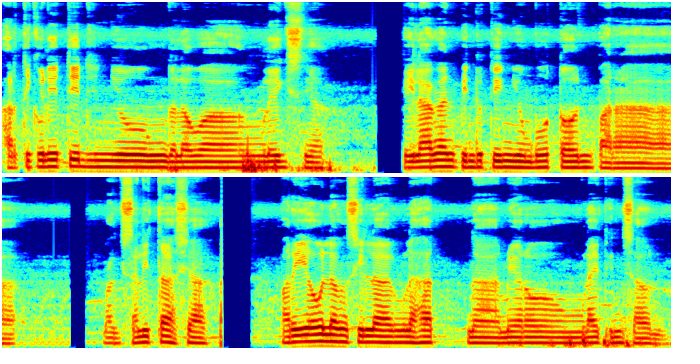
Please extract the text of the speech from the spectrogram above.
Articulated din yung dalawang legs niya. Kailangan pindutin yung button para magsalita siya. Pareho lang silang lahat na merong light and sound.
